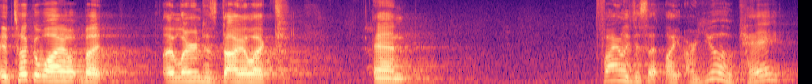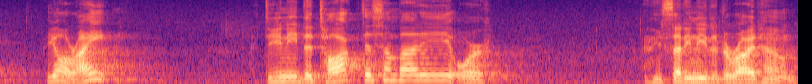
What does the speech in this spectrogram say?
it took a while, but I learned his dialect. And finally just said, like, are you okay? Are you all right? Do you need to talk to somebody or he said he needed a ride home.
